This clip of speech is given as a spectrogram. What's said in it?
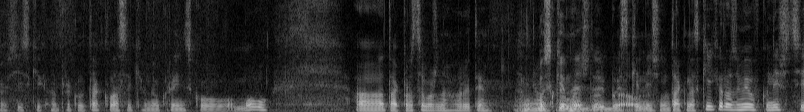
російських, наприклад, так, класиків на українську мову. А, так, про це можна говорити е, Безкінечно, безкінечно. Так, наскільки розумів, в книжці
